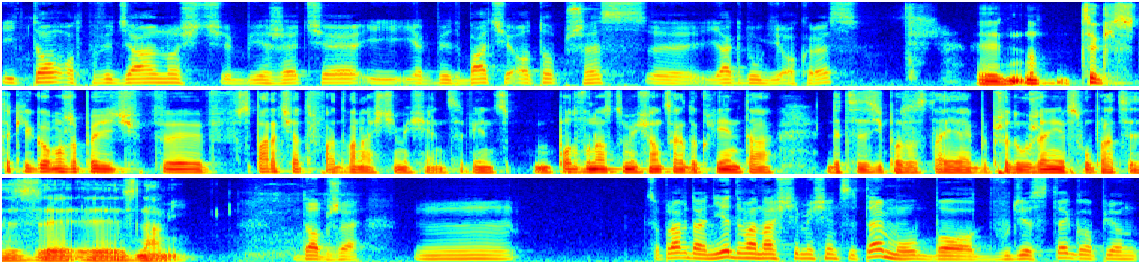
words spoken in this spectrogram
i tą odpowiedzialność bierzecie i jakby dbacie o to przez y, jak długi okres? Y, no, cykl takiego, można powiedzieć, w, wsparcia trwa 12 miesięcy, więc po 12 miesiącach do klienta decyzji pozostaje jakby przedłużenie współpracy z, y, z nami. Dobrze. Mm, co prawda nie 12 miesięcy temu, bo 25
